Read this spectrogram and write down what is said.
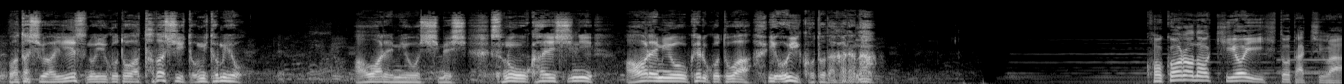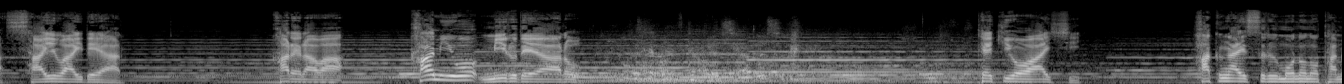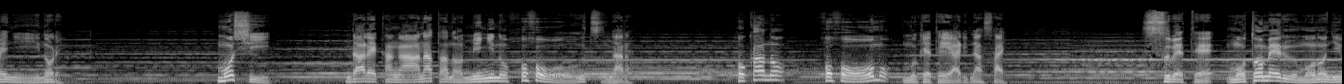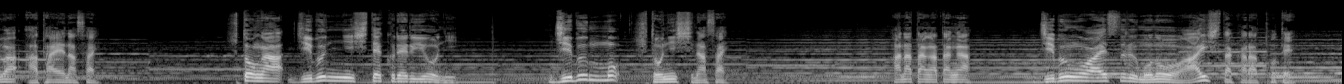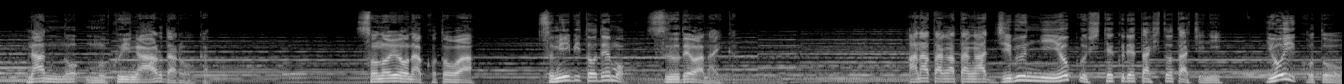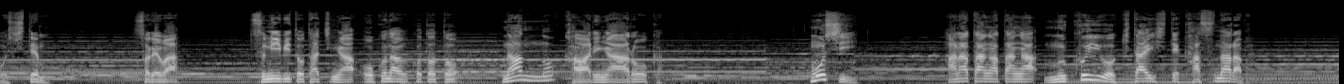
私はイエスの言うことは正しいと認めよう。憐れみを示し、そのお返しに憐れみを受けることは良いことだからな。心の清い人たちは幸いである。彼らは神を見るであろう。敵を愛し、迫害する者のために祈れ。もし誰かがあなたの右の頬を打つなら、他の頬をも向けてやりなさい。すべて求める者には与えなさい。人が自分にしてくれるように自分も人にしなさい。あなた方が自分を愛する者を愛したからとて何の報いがあるだろうか。そのようなことは罪人でも数ではないか。あなた方が自分によくしてくれた人たちに良いことをしてもそれは罪人たちが行うことと何の代わりがあろうか。もしあなた方が報いを期待して貸すならば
